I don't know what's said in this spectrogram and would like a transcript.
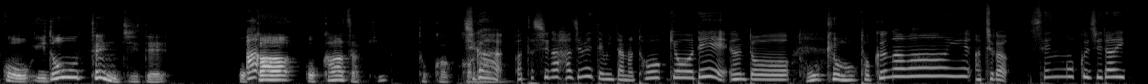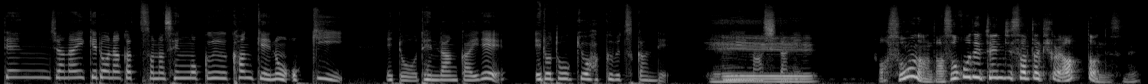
構移動展示で、岡、岡崎とか違かな？う。私が初めて見たの、東京で、うんと、東京？徳川家、あ、違う。戦国時代展じゃないけど、なんかその戦国関係の大きい、えっと、展覧会で、江戸東京博物館で。見ましたねあ、そうなんだ。あそこで展示された機会あったんですね。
